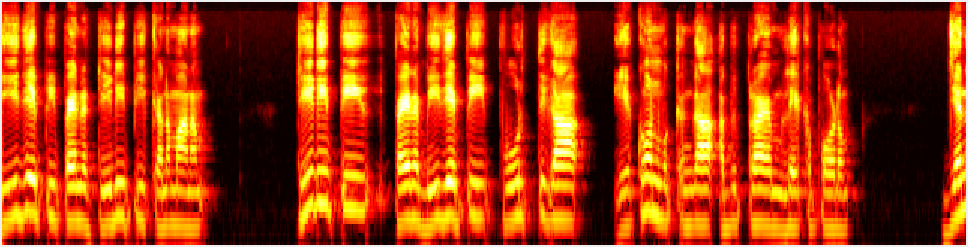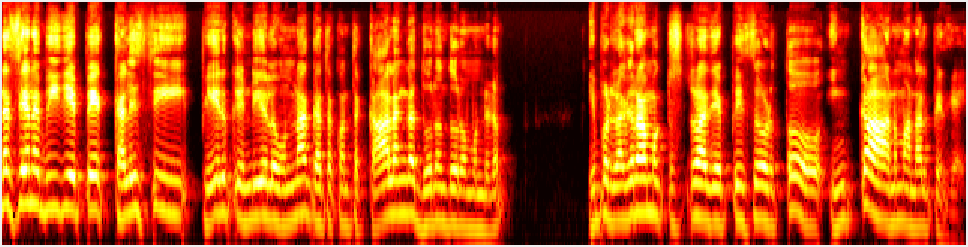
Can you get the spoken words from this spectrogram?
బీజేపీ పైన టీడీపీ కనుమానం టీడీపీ పైన బీజేపీ పూర్తిగా ఏకోన్ముఖంగా అభిప్రాయం లేకపోవడం. జనసేన బీజేపీ కలిసి పేరుకు ఎన్డీఏలో ఉన్నా గత కొంతకాలంగా దూరం దూరం ఉండడం. ఇప్పుడు రఘురామకృష్ణరాజు ఎపిసోడ్తో ఇంకా అనుమానాలు పెరిగాయి.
